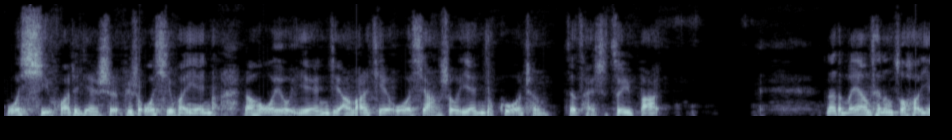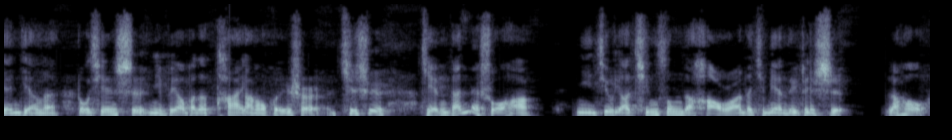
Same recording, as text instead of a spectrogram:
我喜欢这件事，比如说我喜欢演讲，然后我有演讲，而且我享受演讲过程，这才是最棒。那怎么样才能做好演讲呢？首先是你不要把它太当回事儿。其实简单的说哈，你就要轻松的好玩的去面对这件事，然后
